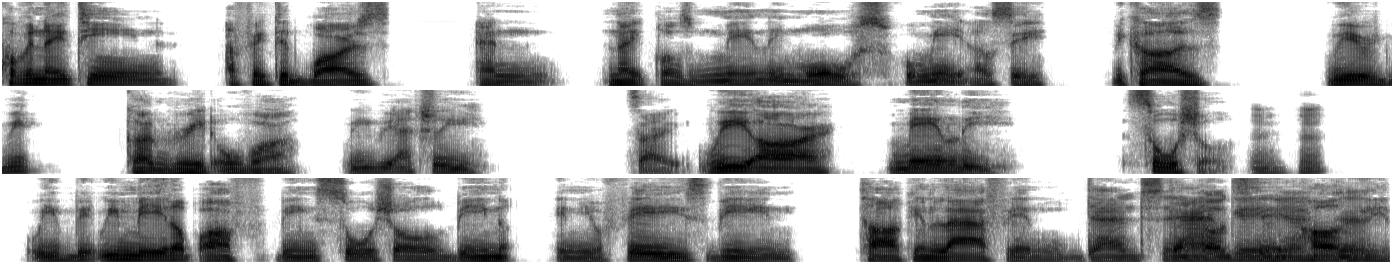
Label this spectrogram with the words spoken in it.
COVID-19 affected bars and nightclubs mainly most for me, I'll say, because we, we got great over, we, we actually, sorry, we are mainly social. Mm-hmm. We, we made up of being social, being in your face, being talking, laughing, dancing, dancing, hugging, hugging yeah.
